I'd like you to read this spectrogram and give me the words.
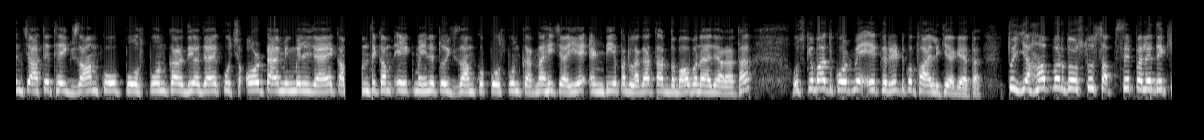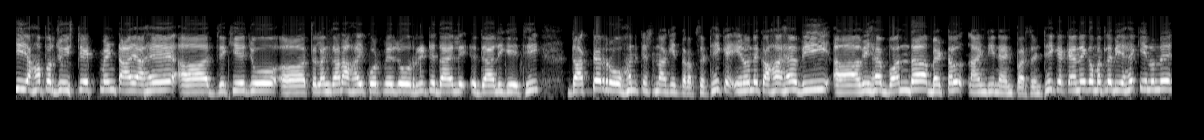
चाहते थे एग्ज़ाम को पोस्टपोन कर दिया जाए, कुछ और टाइमिंग मिल जाए कम से कम एक महीने तो एग्ज़ाम को पोस्टपोन करना ही चाहिए। एनडीए पर लगातार दबाव बनाया जा रहा था। उसके बाद कोर्ट में एक रिट को फ़ाइल किया गया था। तो यहाँ पर दोस्तों, सबसे पहले देखिए, यहाँ पर जो स्टेटमेंट आया है देखिए जो तेलंगाना हाई कोर्ट में जो रिट डाली गई थी, डॉक्टर रोहन कृष्णा की तरफ़ से, ठीक है? इन्होंने कहा है we we have won the battle 99 ठीक है? कहने का मतलब यह है कि इन्होंने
